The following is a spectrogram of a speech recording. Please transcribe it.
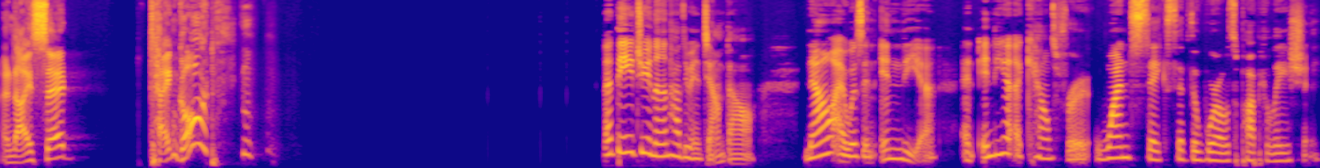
And I said, Thank God. 那第一句呢，他这边讲到，Now I was in India, and India accounts for one sixth of the world's population.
